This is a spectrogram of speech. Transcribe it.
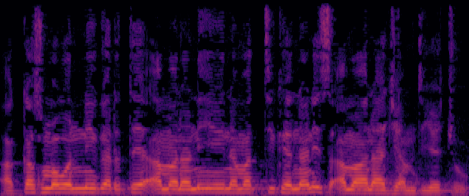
akkasuma wanni gartee amananii namatti kennanis amaanaa jedhamti jechuu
